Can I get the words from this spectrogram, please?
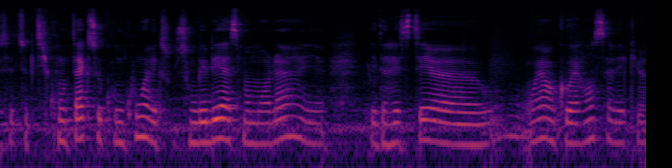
cette- ce petit contact, ce concon avec son, son bébé à ce moment-là et, et de rester euh, ouais, en cohérence avec, euh,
